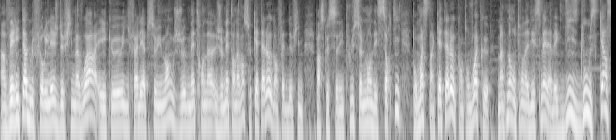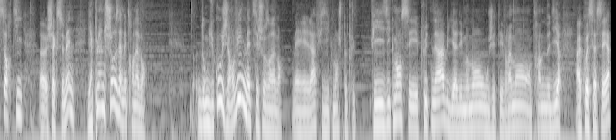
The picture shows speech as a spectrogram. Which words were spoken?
un véritable florilège de films à voir et qu'il fallait absolument que je mette, en avant ce catalogue en fait de films parce que ce n'est plus seulement des sorties. Pour moi, c'est un catalogue. Quand on voit que maintenant on tourne à des semaines avec 10, 12, 15 sorties euh, chaque semaine, il y a plein de choses à mettre en avant. Donc du coup, j'ai envie de mettre ces choses en avant. Mais là, physiquement, je peux plus. Physiquement, c'est plus tenable. Il y a des moments où j'étais vraiment en train de me dire à quoi ça sert.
